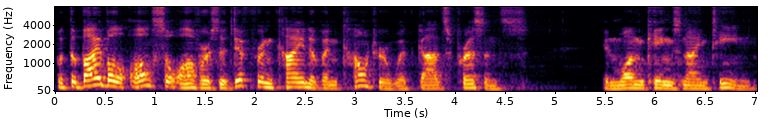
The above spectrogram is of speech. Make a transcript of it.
But the Bible also offers a different kind of encounter with God's presence in 1 Kings 19.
